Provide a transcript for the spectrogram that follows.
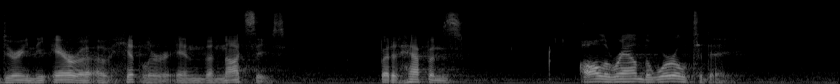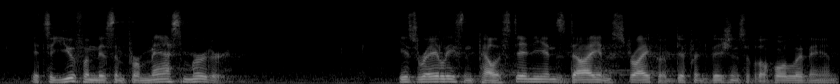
during the era of Hitler and the Nazis, but it happens all around the world today. It's a euphemism for mass murder. Israelis and Palestinians die in the strife of different visions of the Holy Land.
